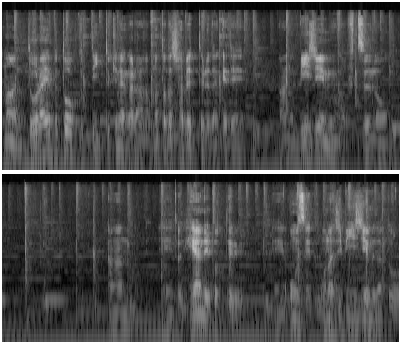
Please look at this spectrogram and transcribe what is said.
まあドライブトークって言っときながら、まあ、ただ喋ってるだけであの BGM は普通のあの、えーと、部屋で撮ってる、えー、音声と同じ BGM だと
